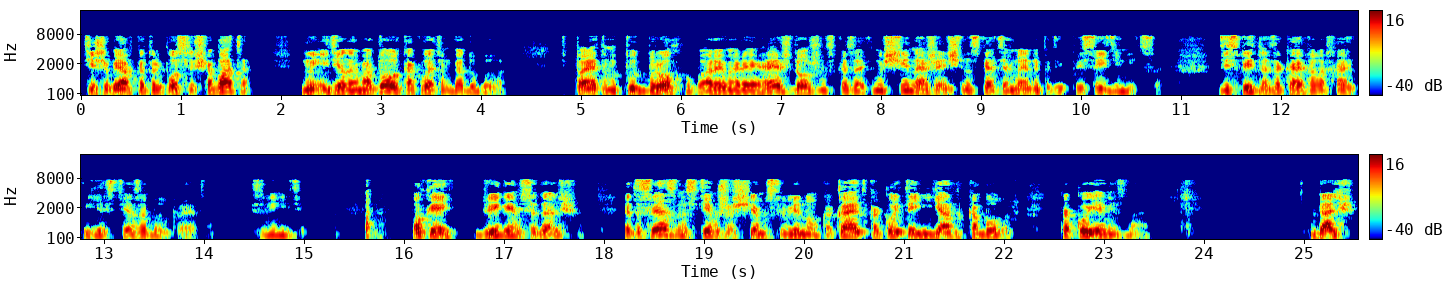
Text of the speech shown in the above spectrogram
Тишебиав, который после Шаббата, мы не делаем Авдолу, как в этом году было. Поэтому тут Броху, Барем и Рейгаэш должен сказать мужчина, а женщина сказать Амен и присоединиться. Действительно, такая галаха есть. Я забыл про это. Извините. Окей, двигаемся дальше. Это связано с тем же, чем с вино. Какой-то иньян каболы. Какой, я не знаю. Дальше.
